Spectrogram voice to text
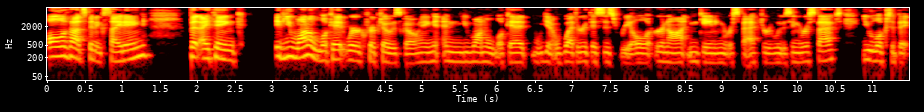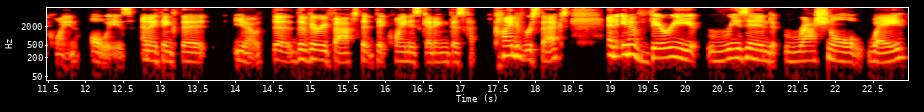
all of that's been exciting. But I think if you want to look at where crypto is going and you want to look at you know whether this is real or not and gaining respect or losing respect you look to bitcoin always and i think that you know the the very fact that bitcoin is getting this kind of respect and in a very reasoned rational way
